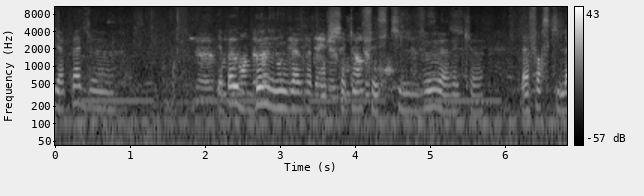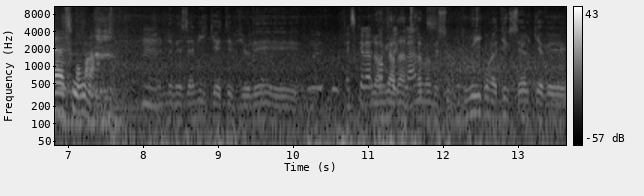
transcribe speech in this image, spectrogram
il n'y a pas de, il n'y a pas de bonne ou de mauvaise réponse. Chacun fait ce qu'il veut avec euh, la force qu'il a à ce moment-là. Une de mes amies qui a été violée et Est-ce qu'elle a elle porté garde un très mauvais souvenir. Oui, on a dit que c'est elle qui avait,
